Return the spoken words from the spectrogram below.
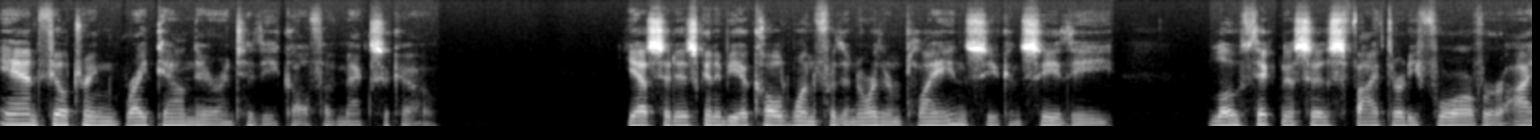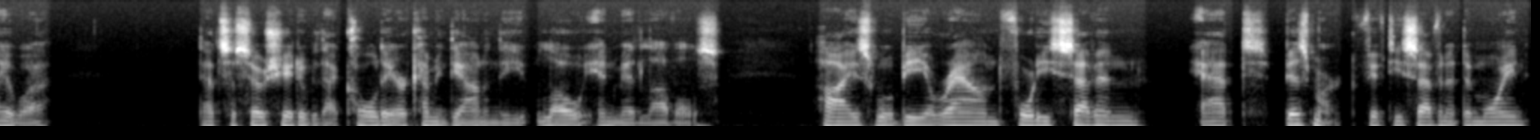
and filtering right down there into the Gulf of Mexico. Yes, it is going to be a cold one for the northern plains. You can see the low thicknesses, 534 over Iowa. That's associated with that cold air coming down in the low and mid levels. Highs will be around 47 at Bismarck, 57 at Des Moines,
